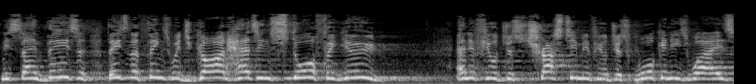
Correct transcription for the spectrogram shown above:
And he's saying, these are, these are the things which God has in store for you. And if you'll just trust Him, if you'll just walk in His ways,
